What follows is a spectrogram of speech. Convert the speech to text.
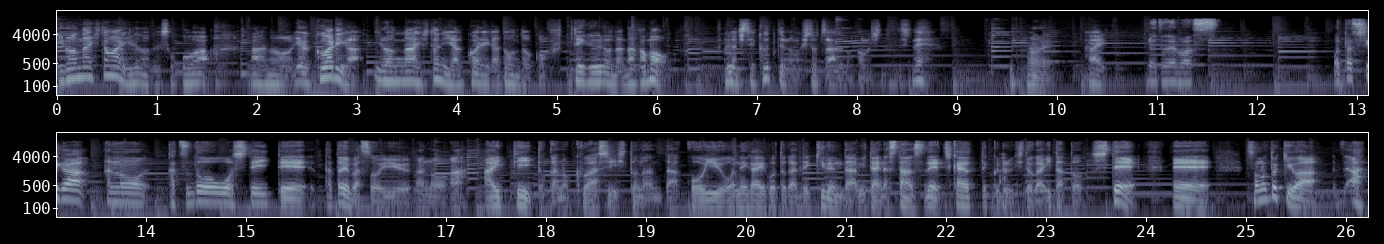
いろんな人がいるので、そこは、あの、役割が、いろんな人に役割がどんどんこう振っていくような仲間を増やしていくっていうのも一つあるのかもしれないですね。はい。はい。ありがとうございます。私があの活動をしていて例えばそういうあのあ IT とかの詳しい人なんだこういうお願い事ができるんだみたいなスタンスで近寄ってくる人がいたとして、えーその時はあ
